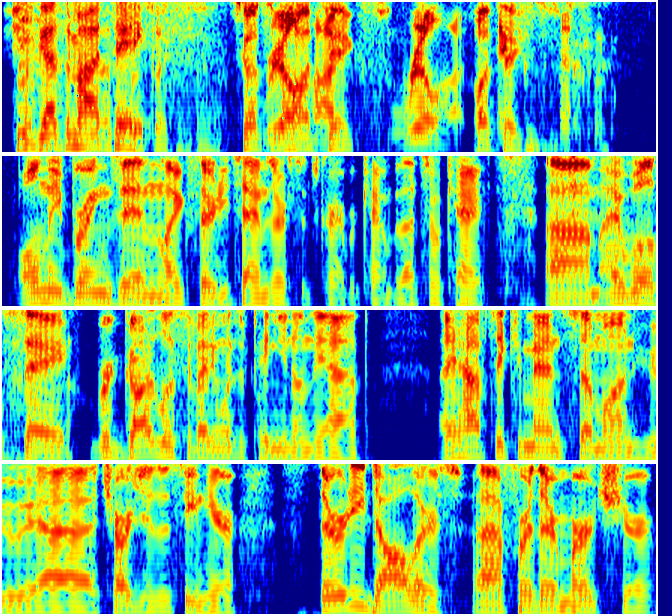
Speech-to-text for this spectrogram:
She's got some hot That's the takes. She's got some Real hot, hot. takes. Real hot. Hot takes. Only brings in like 30 times our subscriber count, but that's okay. Um, I will say, regardless of anyone's opinion on the app, I have to commend someone who uh, charges a scene here $30 uh, for their merch shirt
